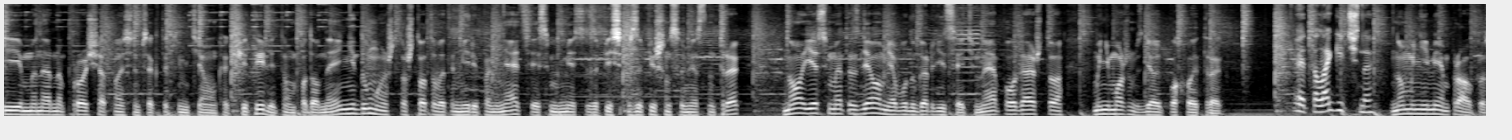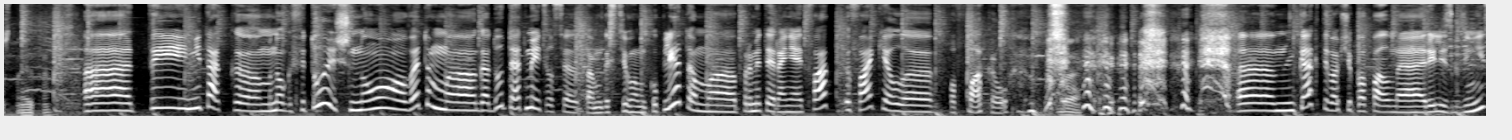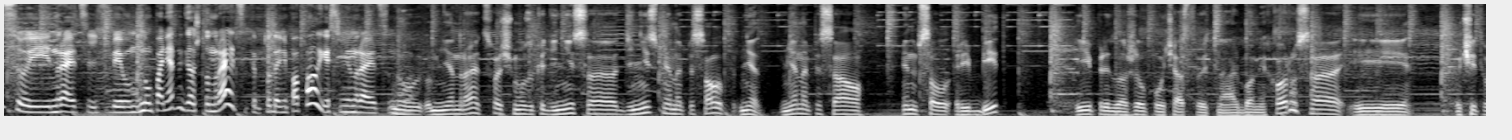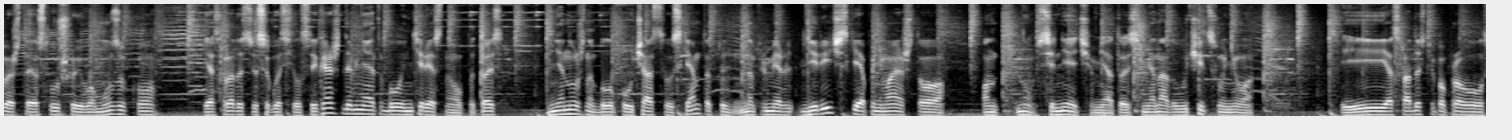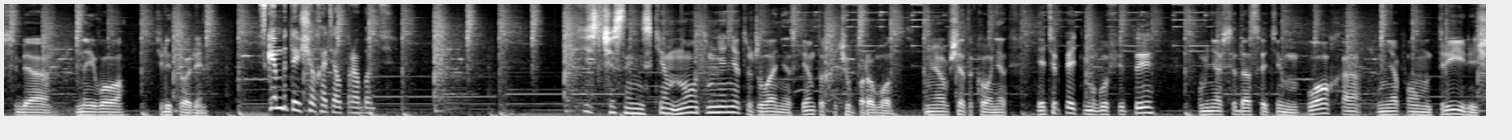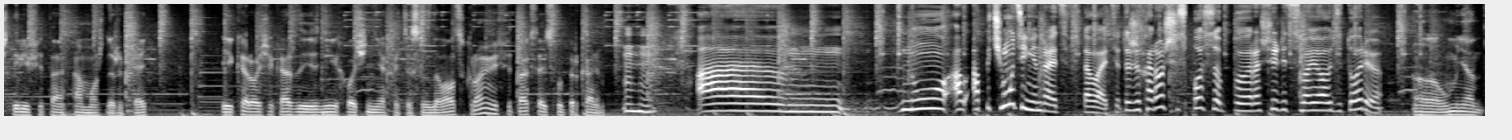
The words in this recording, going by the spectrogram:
И мы, наверное, проще относимся к таким темам, как фиты или тому подобное. Я не думаю, что что-то в этом мире поменяется, если мы вместе запис- запишем совместный трек. Но если мы это сделаем, я буду гордиться этим. Но я полагаю, что мы не можем сделать плохой трек. Это логично. Но мы не имеем права просто на это. А, ты не так э, много фитуешь, но в этом э, году ты отметился там гостевым куплетом. э, Прометей роняет фак- факел. э, факел. Эм, Как ты вообще попал на релиз к Денису и нравится ли тебе его? Ну, понятное дело, что нравится, ты туда не попал, если не нравится. Ну, мне нравится очень музыка Дениса. Денис мне написал... Нет, мне написал... Мне написал ребит и предложил поучаствовать на альбоме Хоруса. И учитывая, что я слушаю его музыку, я с радостью согласился. И, конечно, для меня это был интересный опыт. То есть мне нужно было поучаствовать с кем-то, кто, например, лирически я понимаю, что он ну, сильнее, чем я. То есть мне надо учиться у него. И я с радостью попробовал себя на его территории. С кем бы ты еще хотел поработать? Если честно, ни с кем. Ну, вот у меня нет желания с кем-то хочу поработать. У меня вообще такого нет. Я терпеть не могу фиты. У меня всегда с этим плохо. У меня, по-моему, три или четыре фита, а может даже пять. И, короче, каждый из них очень нехотя создавался. Кроме фита, кстати, Суперкалим. Мгм. А, м, ну, а, а почему тебе не нравится фитовать? Это же хороший способ э, расширить свою аудиторию. Э, у меня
